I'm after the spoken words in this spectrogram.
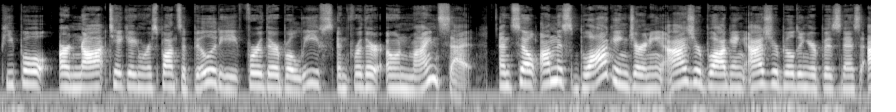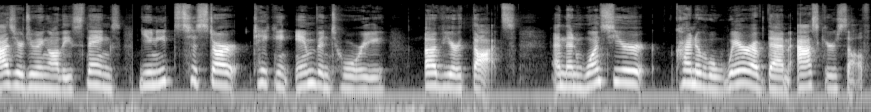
people are not taking responsibility for their beliefs and for their own mindset. And so, on this blogging journey, as you're blogging, as you're building your business, as you're doing all these things, you need to start taking inventory of your thoughts. And then, once you're kind of aware of them, ask yourself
